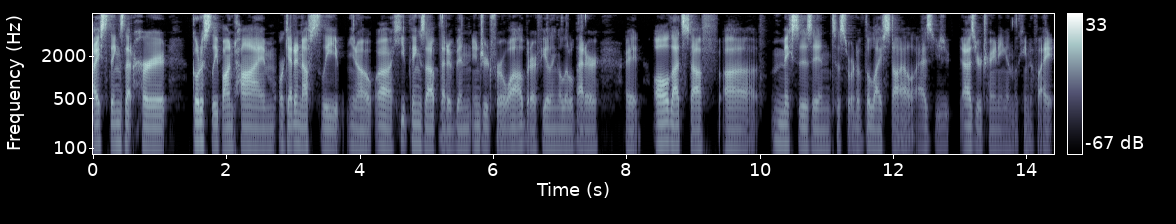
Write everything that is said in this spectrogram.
ice things that hurt, go to sleep on time or get enough sleep, you know, uh, heat things up that have been injured for a while but are feeling a little better, right? All that stuff uh, mixes into sort of the lifestyle as you as you're training and looking to fight.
